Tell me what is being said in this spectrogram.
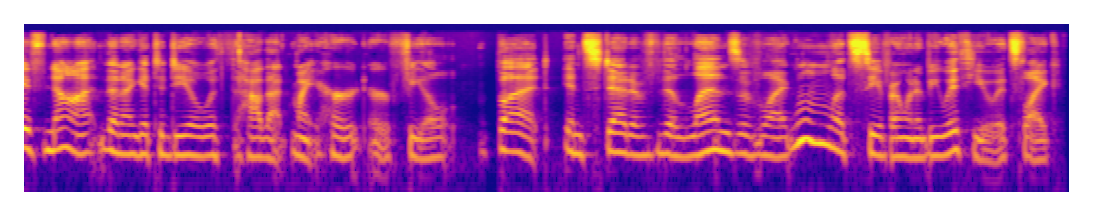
If not, then I get to deal with how that might hurt or feel. But instead of the lens of like, "Hmm, let's see if I want to be with you, it's like,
